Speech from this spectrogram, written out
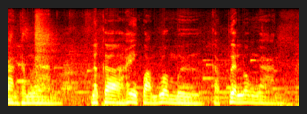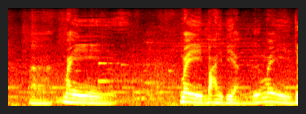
การทำงาน แล้วก็ให้ความร่วมมือกับเพื่อนร่วมงานไม่ ไม่บ่ายเบี่ยงหรือไม่โย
